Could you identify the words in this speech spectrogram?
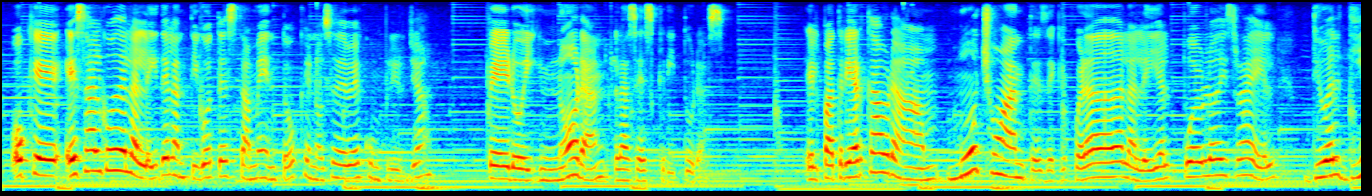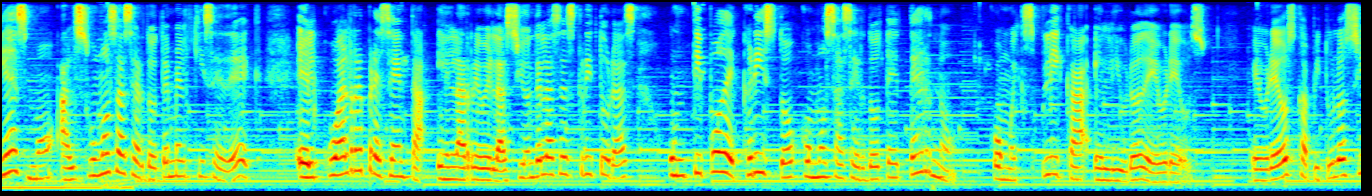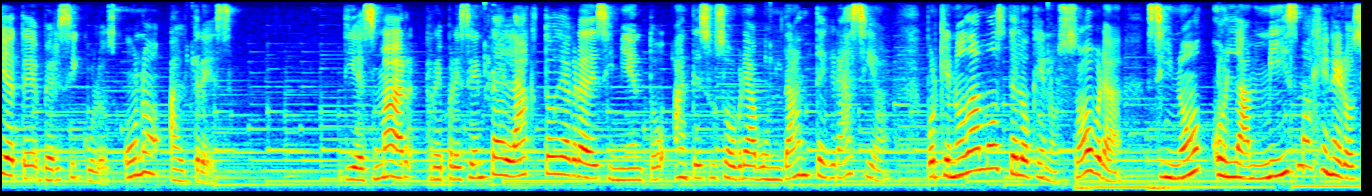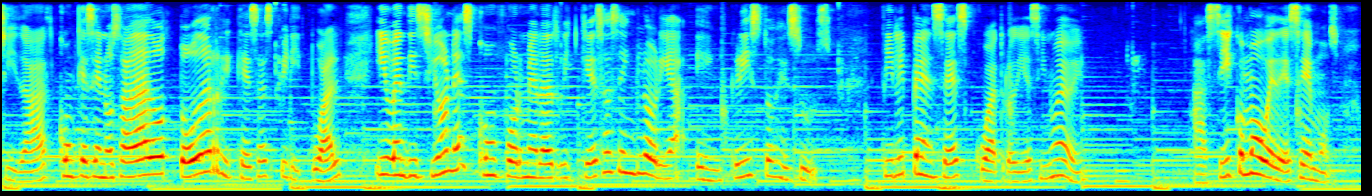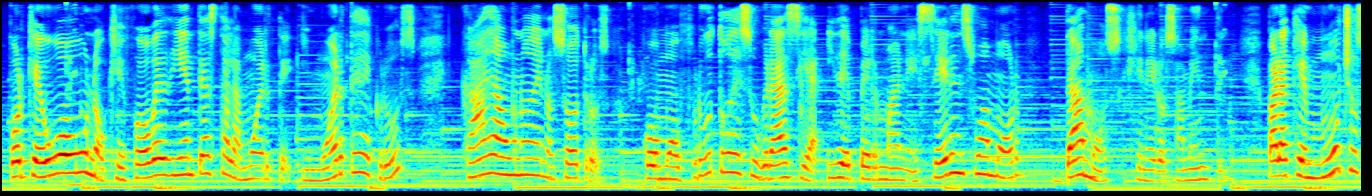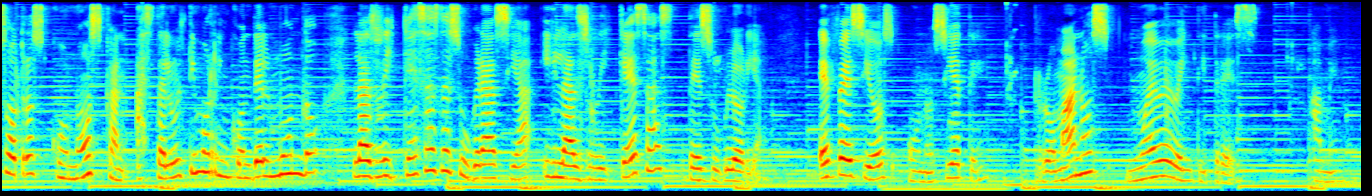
o que es algo de la ley del Antiguo Testamento que no se debe cumplir ya, pero ignoran las escrituras. El patriarca Abraham, mucho antes de que fuera dada la ley al pueblo de Israel, dio el diezmo al sumo sacerdote Melquisedec, el cual representa en la revelación de las escrituras un tipo de Cristo como sacerdote eterno, como explica el libro de Hebreos. Hebreos capítulo 7 versículos 1 al 3. Diezmar representa el acto de agradecimiento ante su sobreabundante gracia, porque no damos de lo que nos sobra, sino con la misma generosidad con que se nos ha dado toda riqueza espiritual y bendiciones conforme a las riquezas en gloria en Cristo Jesús. Filipenses 4:19 así como obedecemos, porque hubo uno que fue obediente hasta la muerte y muerte de cruz, cada uno de nosotros, como fruto de su gracia y de permanecer en su amor, damos generosamente, para que muchos otros conozcan hasta el último rincón del mundo las riquezas de su gracia y las riquezas de su gloria. Efesios 1.7, Romanos 9.23. Amén.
